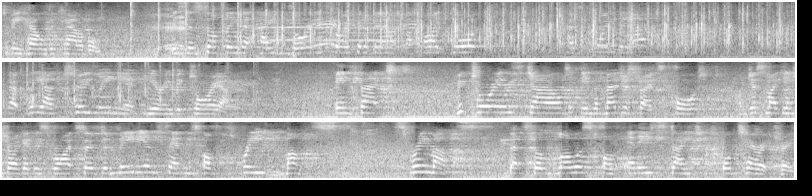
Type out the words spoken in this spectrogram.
to be held accountable. This is something that Hayden's already spoken about. The High Court has pointed out that we are too lenient here in Victoria. In fact, Victorians jailed in the Magistrates Court, I'm just making sure I get this right, served a median sentence of three months. Three months. That's the lowest of any state or territory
